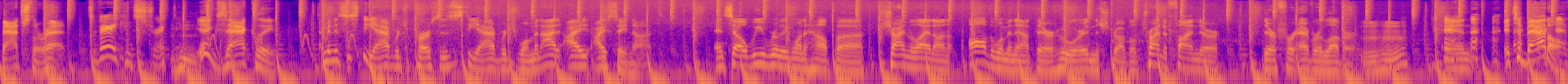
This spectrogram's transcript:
bachelorette. It's very constricting. Yeah, exactly. I mean, is this the average person? Is this the average woman? I I, I say not. And so we really want to help uh, shine the light on all the women out there who are in the struggle, trying to find their their forever lover. Mm-hmm. And it's a battle.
